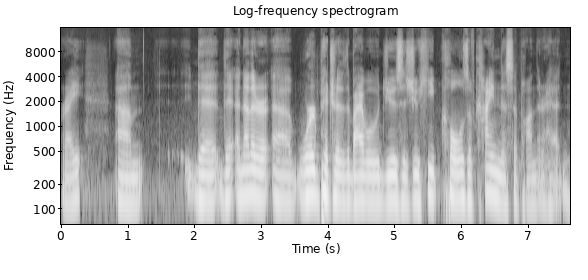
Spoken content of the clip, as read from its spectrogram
right? Um, the, the another uh, word picture that the Bible would use is you heap coals of kindness upon their head.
